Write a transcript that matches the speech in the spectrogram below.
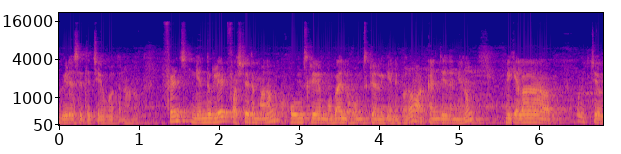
వీడియోస్ అయితే చేయబోతున్నాను. ఫ్రెండ్స్ ఇంకెందుకు లేట్? ఫస్ట్ అయితే మనం హోమ్ స్క్రీన్ మొబైల్ హోమ్ స్క్రీన్కి వెళ్ళిపోదాం. అక్కడి నుంచి అయితే నేను మీకు ఎలా చూ-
